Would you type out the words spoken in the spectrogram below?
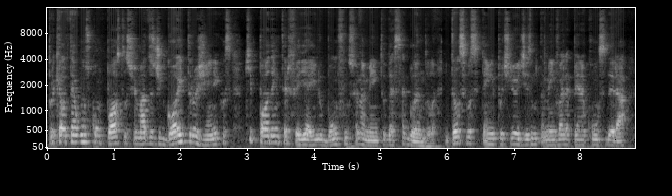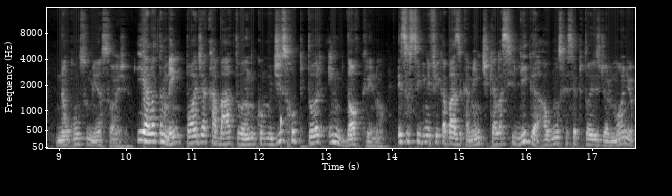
porque ela tem alguns compostos chamados de goitrogênicos que podem interferir aí no bom funcionamento dessa glândula. Então, se você tem hipotireoidismo, também vale a pena considerar não consumir a soja. E ela também pode acabar atuando como disruptor endócrino. Isso significa basicamente que ela se liga a alguns receptores de hormônio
